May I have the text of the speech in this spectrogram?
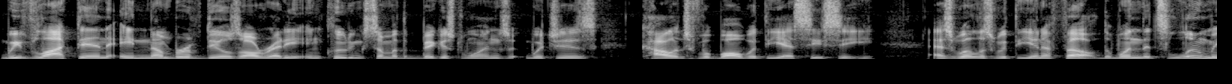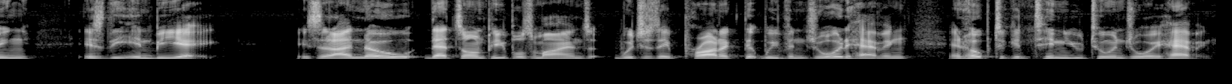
We've locked in a number of deals already, including some of the biggest ones, which is college football with the SEC, as well as with the NFL. The one that's looming is the NBA. He said, I know that's on people's minds, which is a product that we've enjoyed having and hope to continue to enjoy having.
